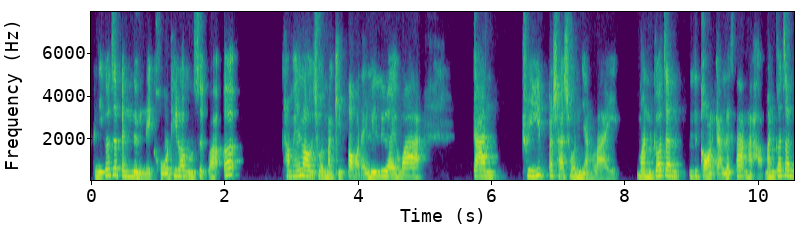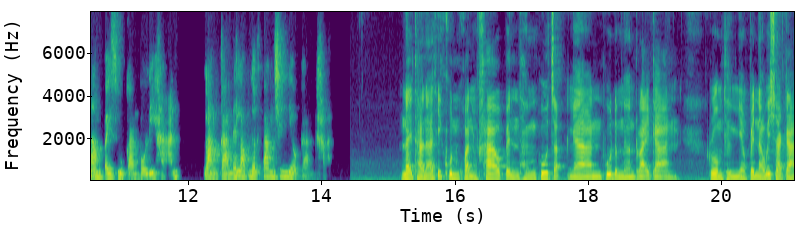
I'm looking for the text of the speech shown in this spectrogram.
อันนี้ก็จะเป็นหนึ่งในโค้ดที่เรารู้สึกว่า เออทำให้เราชวนมาคิดต่อได้เรื่อย ๆ ว่า การ treat ประชาชนอย่างไร มันก็จะก่อนการเลือกตั้งอะค่ะ มันก็จะนำไปสู่การบริหารหลังการได้รับเลือกตั้งเช่นเดียวกันค่ะ ในฐานะที่คุณขวัญข้าวเป็นทั้งผู้จัดงานผู้ดำเนินรายการ รวมถึงยังเป็นนักวิชาการ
